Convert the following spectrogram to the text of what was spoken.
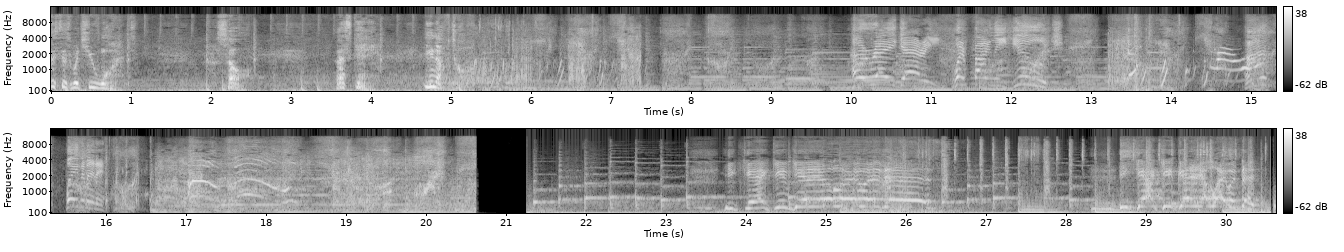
this is what you want. So, let's get it. Enough talk. Hooray, Gary! We're finally huge! Huh? Wait a minute! You can't keep getting away with can't keep getting away with it!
